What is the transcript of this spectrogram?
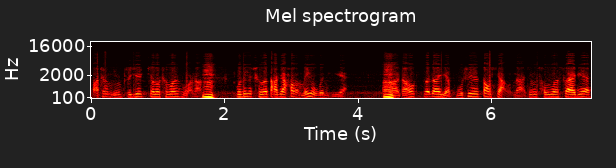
把证明直接交到车管所了，嗯，说这个车大架号没有问题，嗯啊，然后车呢也不是盗抢的，就是通过四 S 店，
